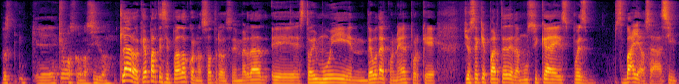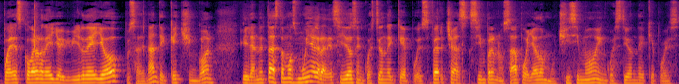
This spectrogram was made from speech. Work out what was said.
pues, que, que, hemos conocido. Claro, que ha participado con nosotros. En verdad, eh, estoy muy en deuda con él porque yo sé que parte de la música es, pues, pues, vaya, o sea, si puedes cobrar de ello y vivir de ello, pues adelante, qué chingón. Y la neta, estamos muy agradecidos en cuestión de que, pues, Ferchas siempre nos ha apoyado muchísimo en cuestión de que, pues,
